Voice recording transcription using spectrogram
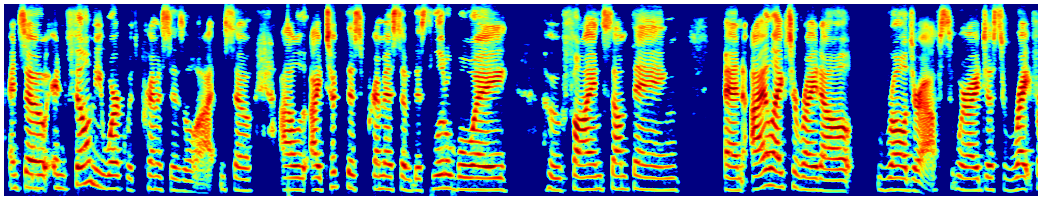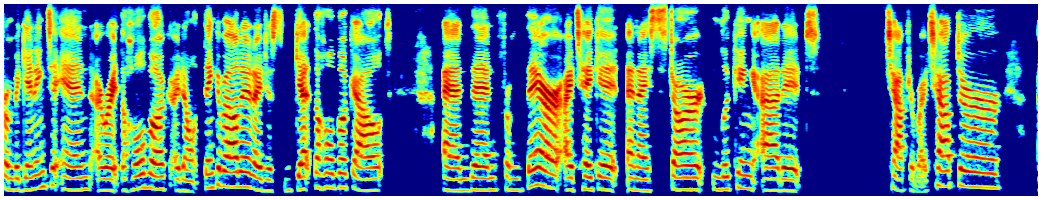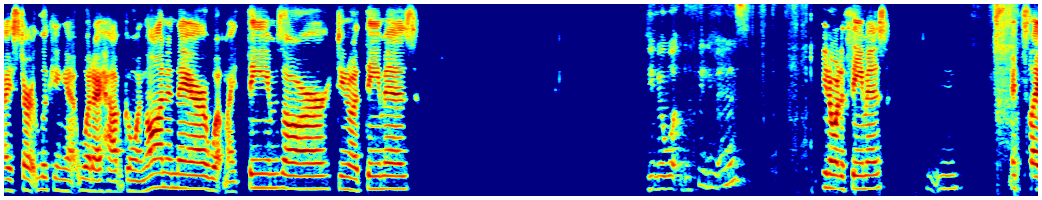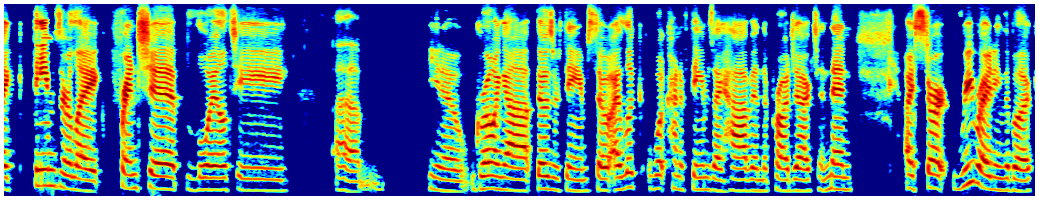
And so in film you work with premises a lot. And so i'll i took this premise of this little boy who finds something and i like to write out raw drafts where I just write from beginning to end. I write the whole book. I don't think about it. I just get the whole book out. And then from there, I take it and I start looking at it chapter by chapter. I start looking at what I have going on in there, what my themes are. Do you know what theme is? Do you know what the theme is? You know what a theme is? Mm. it's like themes are like friendship loyalty um, you know growing up those are themes so i look what kind of themes i have in the project and then i start rewriting the book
